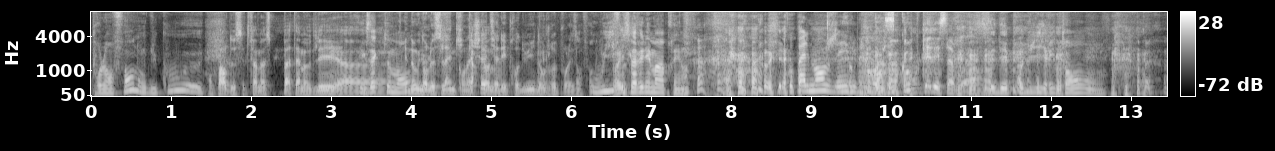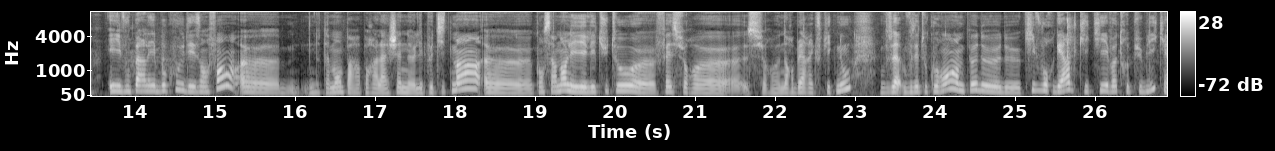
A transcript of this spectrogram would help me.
pour l'enfant. Donc du coup, euh, on parle de cette fameuse pâte à modeler. Euh, Exactement. Et donc dans le slime qu'on achète, il y a des produits dangereux pour les enfants. Oui, il faut se laver les mains après. Hein. faut pas le manger. Un scoop, quel est savoir? C'est des produits irritants. Et vous parlez beaucoup des enfants, euh, notamment par rapport à la chaîne Les Petites Mains. concernant les, tutos faits sur, sur Norbert Explique-nous, vous, vous, êtes au courant un peu de, qui vous regarde, qui, qui est votre public?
